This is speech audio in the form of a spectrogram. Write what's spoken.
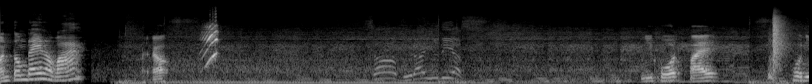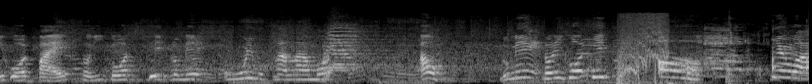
มันต้องได้หรอวะแล้วนี่โค้ดไปโทนี่โค้ดไปโทนี่โค้ดพิกลูกนี้อุ้ยบุกผ่านลามดเอ้าลูกนี้โทนี่โค้ดพลิกโอ้เยี่ยวะ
